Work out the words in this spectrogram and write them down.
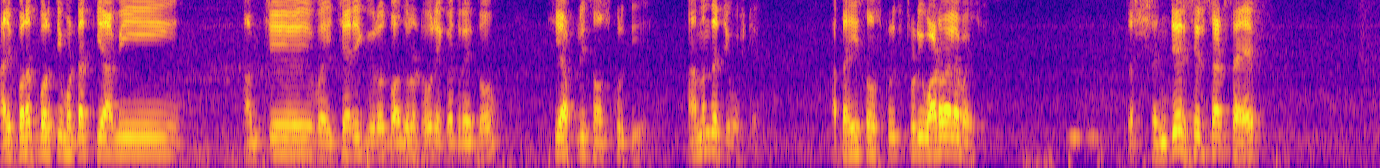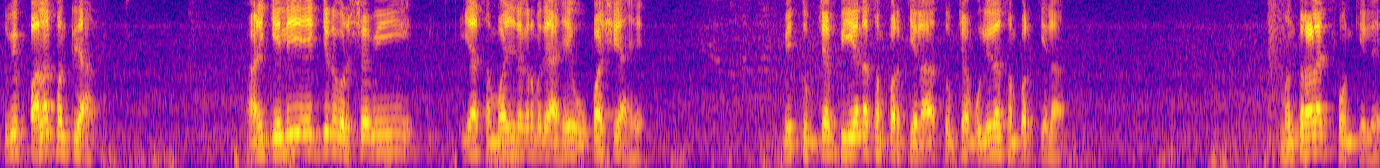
आणि परत परती म्हणतात की आम्ही आमचे वैचारिक विरोध बाजूला ठेवून एकत्र येतो ही आपली संस्कृती आहे. आनंदाची गोष्ट आहे. आता ही संस्कृती थोडी वाढवायला पाहिजे. तर संजय शिरसाट साहेब तुम्ही पालकमंत्री आहात. आणि गेली एक दीड वर्ष मी या संभाजीनगरमध्ये आहे उपाशी आहे. मी तुमच्या पी एनं संपर्क केला तुमच्या मुलीला संपर्क केला. मंत्रालयात फोन केले.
